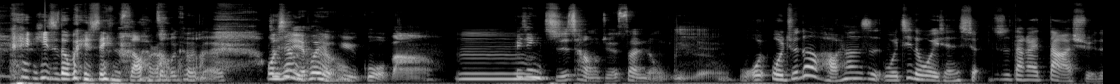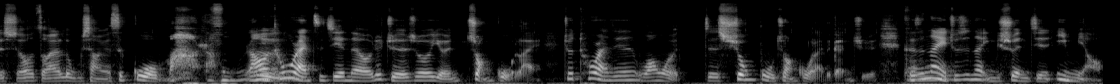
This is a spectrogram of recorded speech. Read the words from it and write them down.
一直都被性骚扰，怎么可能？我现在也会有遇过吧。嗯，毕竟职场我觉得算容易耶。我我觉得好像是，我记得我以前小就是大概大学的时候，走在路上有一次过马路，然后突然之间呢，我就觉得说有人撞过来。就突然间往我的胸部撞过来的感觉，可是那也就是那一瞬间一秒，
